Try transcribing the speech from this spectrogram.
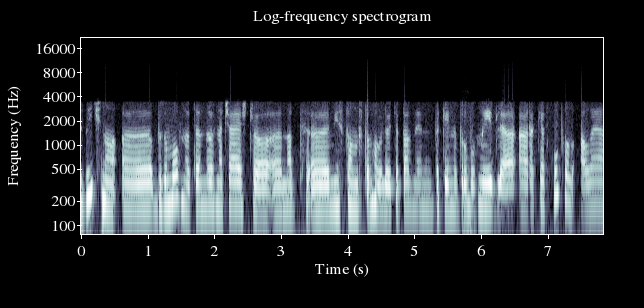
фізично е, безумовно це не означає, що е, над е, містом встановлюється певний такий непробувний для ракет купол, але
